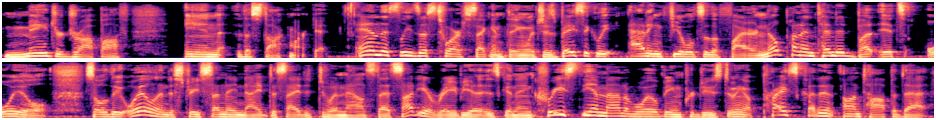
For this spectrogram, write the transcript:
major drop off in the stock market. And this leads us to our second thing, which is basically adding fuel to the fire. No pun intended, but it's oil. So the oil industry Sunday night decided to announce that Saudi Arabia is going to increase the amount of oil being produced, doing a price cut on top of that.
